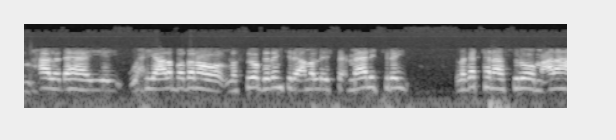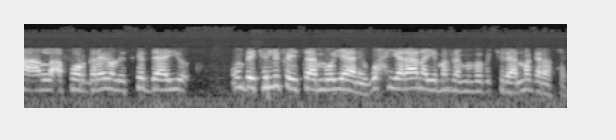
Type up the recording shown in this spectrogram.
maxaa la dhahayey waxyaalo badan oo la soo gadan jiray ama la isticmaali jiray laga tanaasulo macnaha aan la afoor garayn oo la iska daayo unbay kalifaysaa mooyaane. Wax yaraanaya marna mamaba jiraan ma garatay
